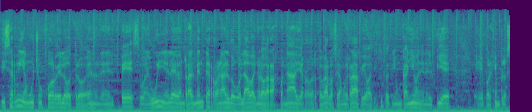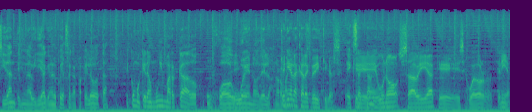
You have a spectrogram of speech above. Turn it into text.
discernía mucho un jugador del otro. En, en el PES o en el Win Eleven realmente Ronaldo volaba y no lo agarrabas con nadie, Roberto Carlos era muy rápido, Batistuta tenía un cañón en el pie, eh, por ejemplo Zidane tenía una habilidad que no le podía sacar la pelota. Es como que era muy marcado un jugador Sí. bueno de los normales. Tenía las características que uno sabía que ese jugador tenía.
